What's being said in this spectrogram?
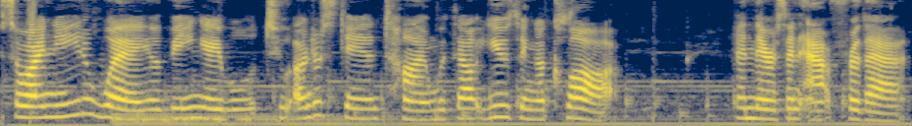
So I need a way of being able to understand time without using a clock. And there's an app for that.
